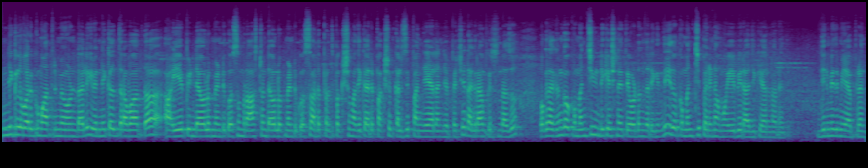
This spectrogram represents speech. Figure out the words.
ఎన్నికల వరకు మాత్రమే ఉండాలి. ఎన్నికల తర్వాత ఏపీ డెవలప్మెంట్ కోసం రాష్ట్రం డెవలప్మెంట్ కోసం అటు ప్రతిపక్షం అధికారి పక్షం కలిసి పనిచేయాలని చెప్పేసి రఘురామకృష్ణరాజు ఒక రకంగా ఒక మంచి ఇండికేషన్ అయితే ఇవ్వడం జరిగింది. ఇది ఒక మంచి పరిణామం ఏపీ రాజకీయాల్లో అనేది. దీని మీద మీ అభిప్రాయం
